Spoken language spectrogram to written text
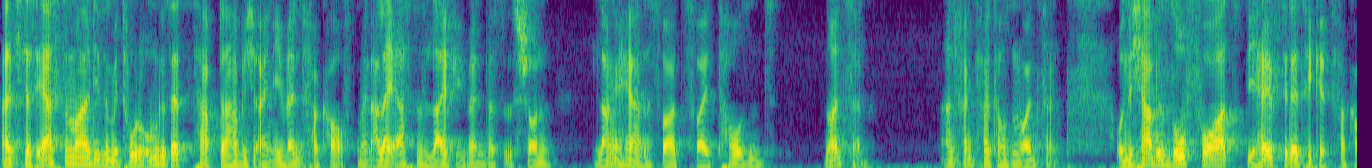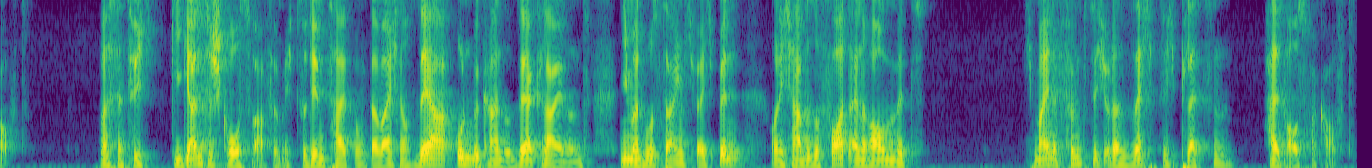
Als ich das erste Mal diese Methode umgesetzt habe, da habe ich ein Event verkauft, mein allererstes Live-Event. Das ist schon lange her. Das war 2019, Anfang 2019. Und ich habe sofort die Hälfte der Tickets verkauft, was natürlich gigantisch groß war für mich zu dem Zeitpunkt. Da war ich noch sehr unbekannt und sehr klein und niemand wusste eigentlich, wer ich bin. Und ich habe sofort einen Raum mit ich meine 50 oder 60 Plätzen halb ausverkauft.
